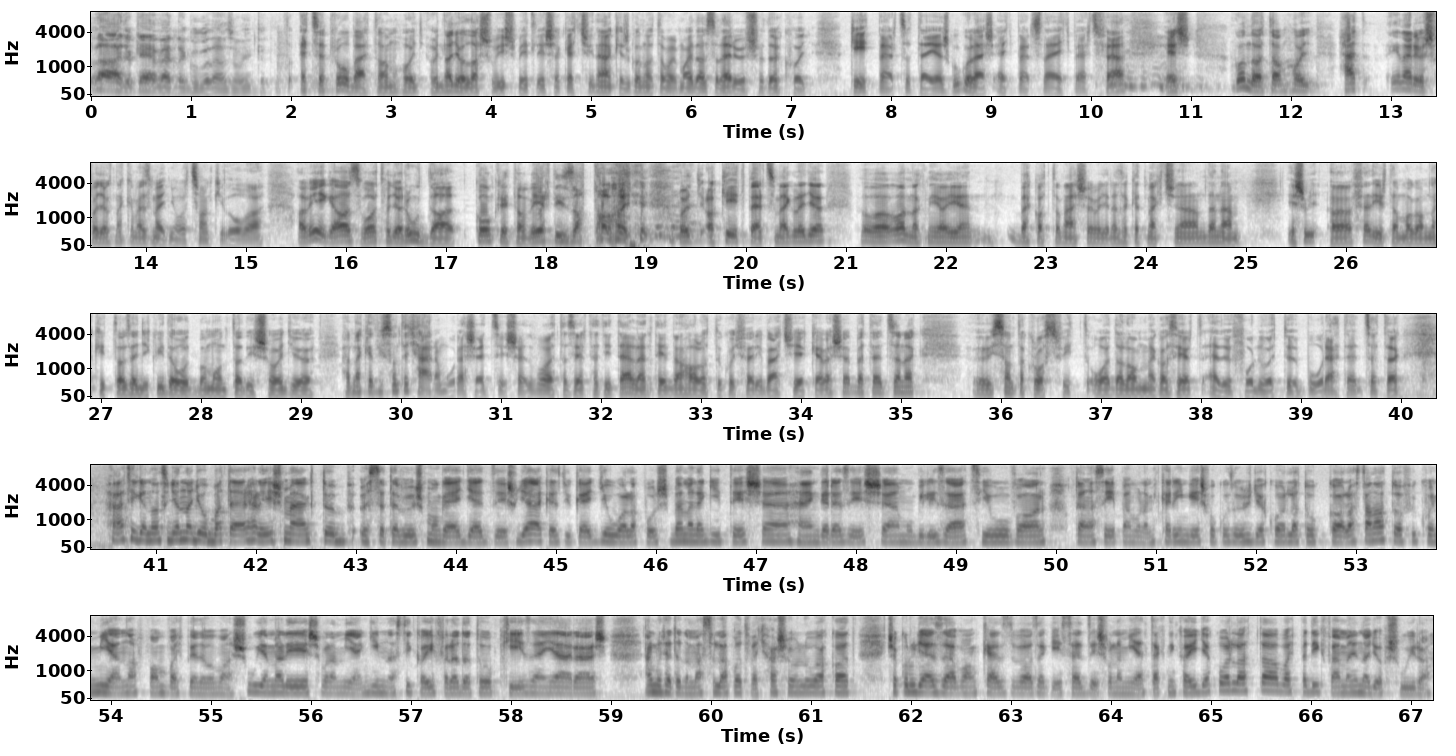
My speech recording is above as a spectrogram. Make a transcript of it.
Lányok, elmennek Google minket. Egyszer próbáltam, hogy, hogy nagyon lassú ismétléseket csinálok, és gondoltam, hogy majd azzal erősödök, hogy két perc a teljes googolás, egy perc le, egy perc fel, és gondoltam, hogy hát én erős vagyok, nekem ez megy 80 kilóval. A vége az volt, hogy a ruddal konkrétan vért izzadtam, hogy, hogy a két perc meglegyen. Szóval vannak néha ilyen bekattanásai, hogy én ezeket megcsinálom, de nem. És úgy felírtam magamnak itt az egyik videódban, mondtad is, hogy hát neked viszont egy három órás edzésed volt, azért hát itt ellentétben hallottuk, hogy Feri bácsiék kevesebbet edzenek, viszont a CrossFit oldalon meg azért előfordul, hogy több órát edzetek. Hát igen, az ugye nagyobb a terhelés, meg több összetevős maga egy edzés. Ugye elkezdjük egy jó alapos bemelegítéssel, hengerezéssel, mobilizációval, utána szépen valami keringésfokozós gyakorlatokkal, aztán attól függ, hogy milyen nap van, vagy például van súlyemelés, valamilyen gimnasztikai feladatok, kézenjárás, említetted a muscle vagy hasonlóakat, és akkor ugye ezzel van kezdve az egész edzés valamilyen technikai gyakorlattal, vagy pedig felmenni nagyobb súlyra.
